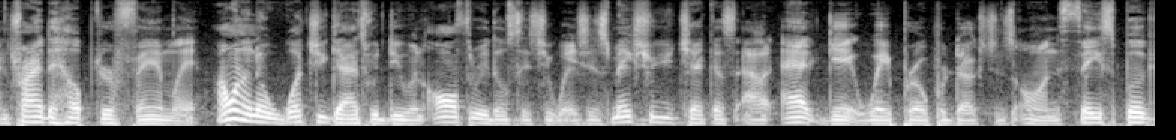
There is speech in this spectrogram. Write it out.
and tried to help your family. I want to know what you guys would do in all three of those situations. Make sure you check us out at Gateway Pro Productions on Facebook,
